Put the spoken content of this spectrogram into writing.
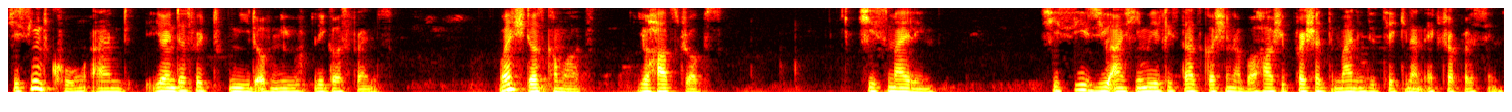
She seemed cool, and you're in desperate need of new Lagos friends. When she does come out, your heart drops. She's smiling. She sees you and she immediately starts gushing about how she pressured the man into taking an extra person,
